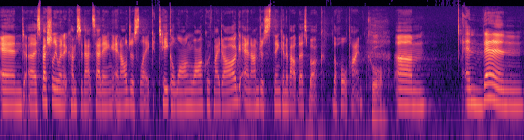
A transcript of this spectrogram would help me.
And uh, especially when it comes to that setting and i'll just like take a long walk with my dog and i'm just thinking about this book the whole time. Cool. and then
